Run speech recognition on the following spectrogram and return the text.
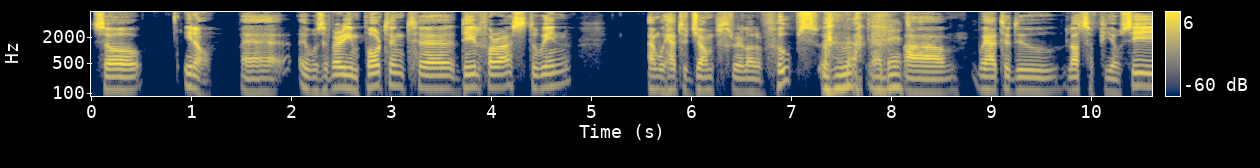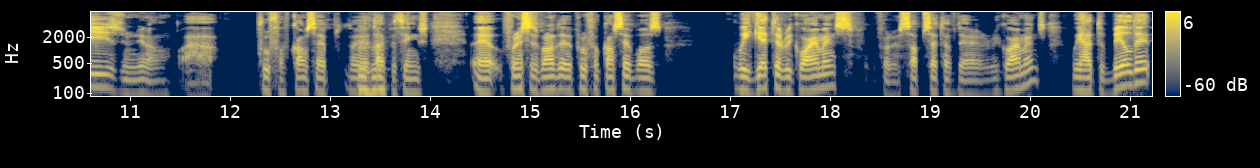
so you know, uh, it was a very important uh, deal for us to win and we had to jump through a lot of hoops. Mm-hmm, um, we had to do lots of POCs and you know uh, proof of concept uh, mm-hmm. type of things. Uh, for instance, one of the proof of concept was we get the requirements for a subset of their requirements. We had to build it,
